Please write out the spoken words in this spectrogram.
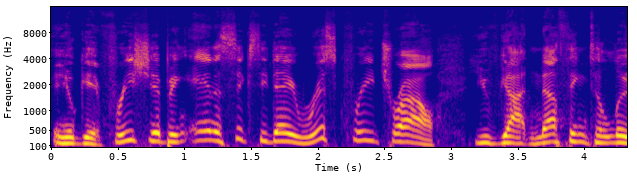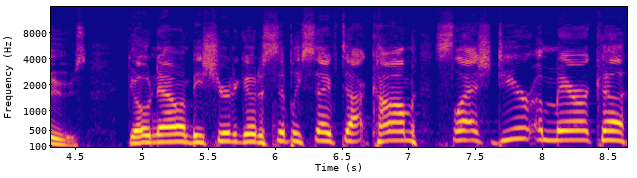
and you'll get free shipping and a 60-day risk-free trial. You've got nothing to lose. Go now and be sure to go to simplisafe.com slash Dear America.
